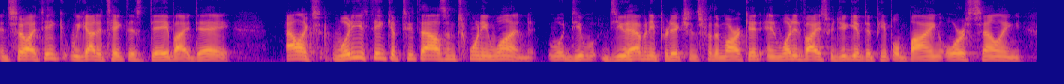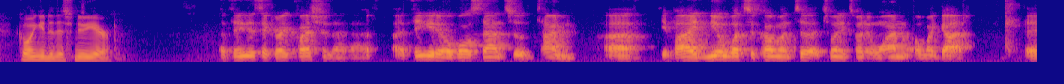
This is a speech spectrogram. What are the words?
And so I think we got to take this day by day. Alex, what do you think of 2021? Do you, do you have any predictions for the market? And what advice would you give to people buying or selling going into this new year? I think it's a great question. Uh, I think it all boils down to timing. Uh, if I knew what's to come into 2021, oh my God, uh,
